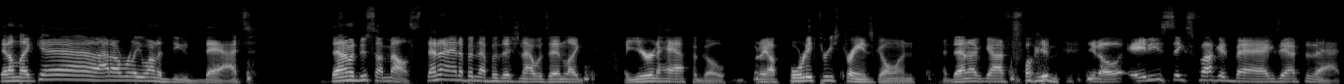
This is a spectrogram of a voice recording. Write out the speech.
then I'm like, yeah, I don't really want to do that. Then I'm gonna do something else. Then I end up in that position I was in like a year and a half ago when I got 43 strains going, and then I've got fucking you know 86 fucking bags after that.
